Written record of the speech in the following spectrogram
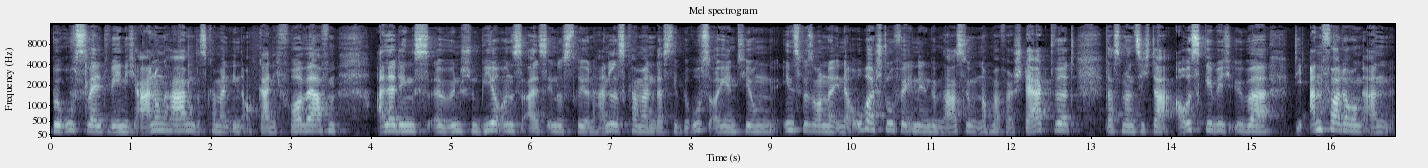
Berufswelt wenig Ahnung haben. Das kann man ihnen auch gar nicht vorwerfen. Allerdings äh, wünschen wir uns als Industrie- und Handelskammern, dass die Berufsorientierung insbesondere in der Oberstufe in den Gymnasien nochmal verstärkt wird, dass man sich da ausgiebig über die Anforderungen an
